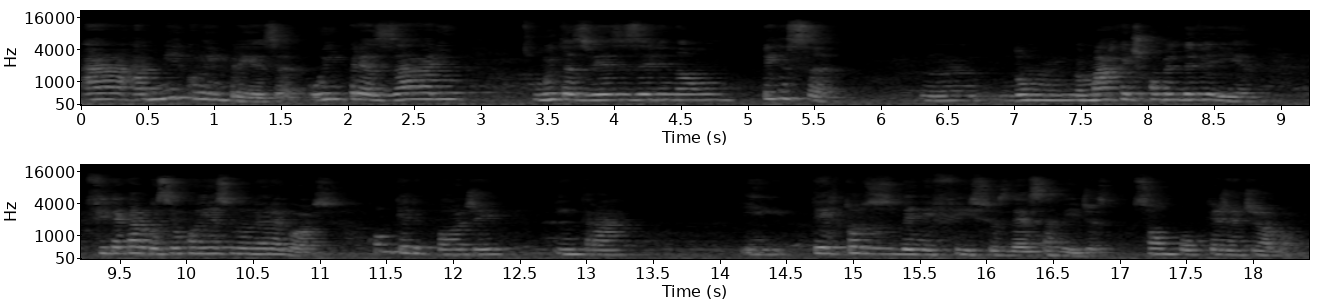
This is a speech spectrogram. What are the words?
a, a microempresa, o empresário, muitas vezes ele não pensa no, no marketing como ele deveria. Fica aquela coisa, eu conheço no meu negócio, como que ele pode entrar e ter todos os benefícios dessa mídia. Só um pouco que a gente já volta.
